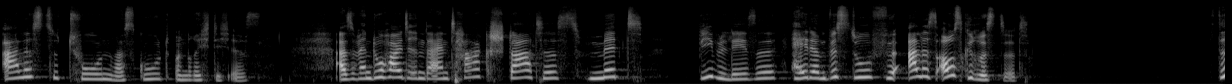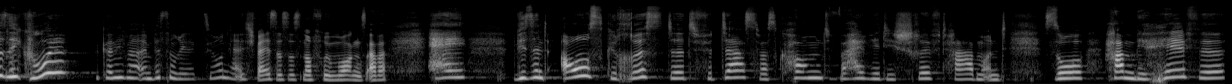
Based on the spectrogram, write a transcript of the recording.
alles zu tun, was gut und richtig ist. Also wenn du heute in deinen Tag startest mit Bibellese, hey, dann bist du für alles ausgerüstet. Ist das nicht cool? Kann ich mal ein bisschen Reaktion? Ja, ich weiß, es ist noch früh morgens, aber hey, wir sind ausgerüstet für das, was kommt, weil wir die Schrift haben und so haben wir Hilfe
